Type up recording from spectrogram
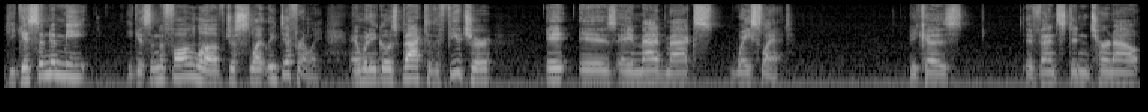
He gets them to meet, he gets them to fall in love just slightly differently. And when he goes back to the future, it is a Mad Max wasteland. Because events didn't turn out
